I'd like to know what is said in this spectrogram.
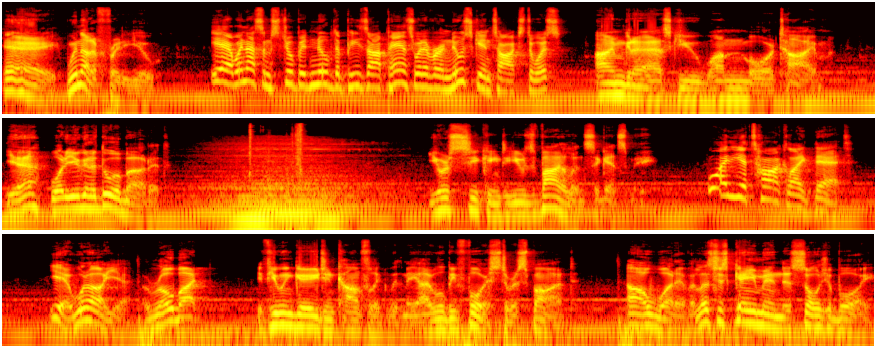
Hey, we're not afraid of you. Yeah, we're not some stupid noob that pees our pants whenever a new skin talks to us. I'm gonna ask you one more time. Yeah? What are you gonna do about it? You're seeking to use violence against me. Why do you talk like that? Yeah, what are you? A robot? If you engage in conflict with me, I will be forced to respond. Oh, whatever. Let's just game in this soldier boy.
